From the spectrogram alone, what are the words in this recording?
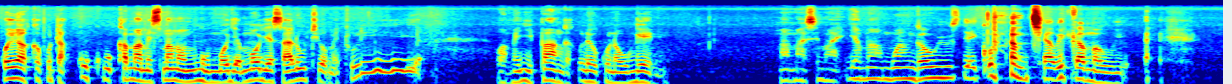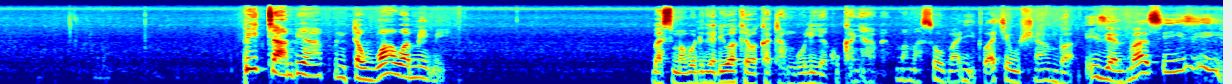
Kwa hiyo akakuta kuku kama amesimama mguu mmoja mmoja, saluti, wametulia wamejipanga. Leo kuna ugeni. Mama asema jamaa, mwanga huyu sijaikuona mchawi kama huyu pita, ambia hapo nitauawa mimi. Basi mabodigadi wake wakatangulia kukanyaga, Mama, so maji, tuache ushamba, hizi almasi hizi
